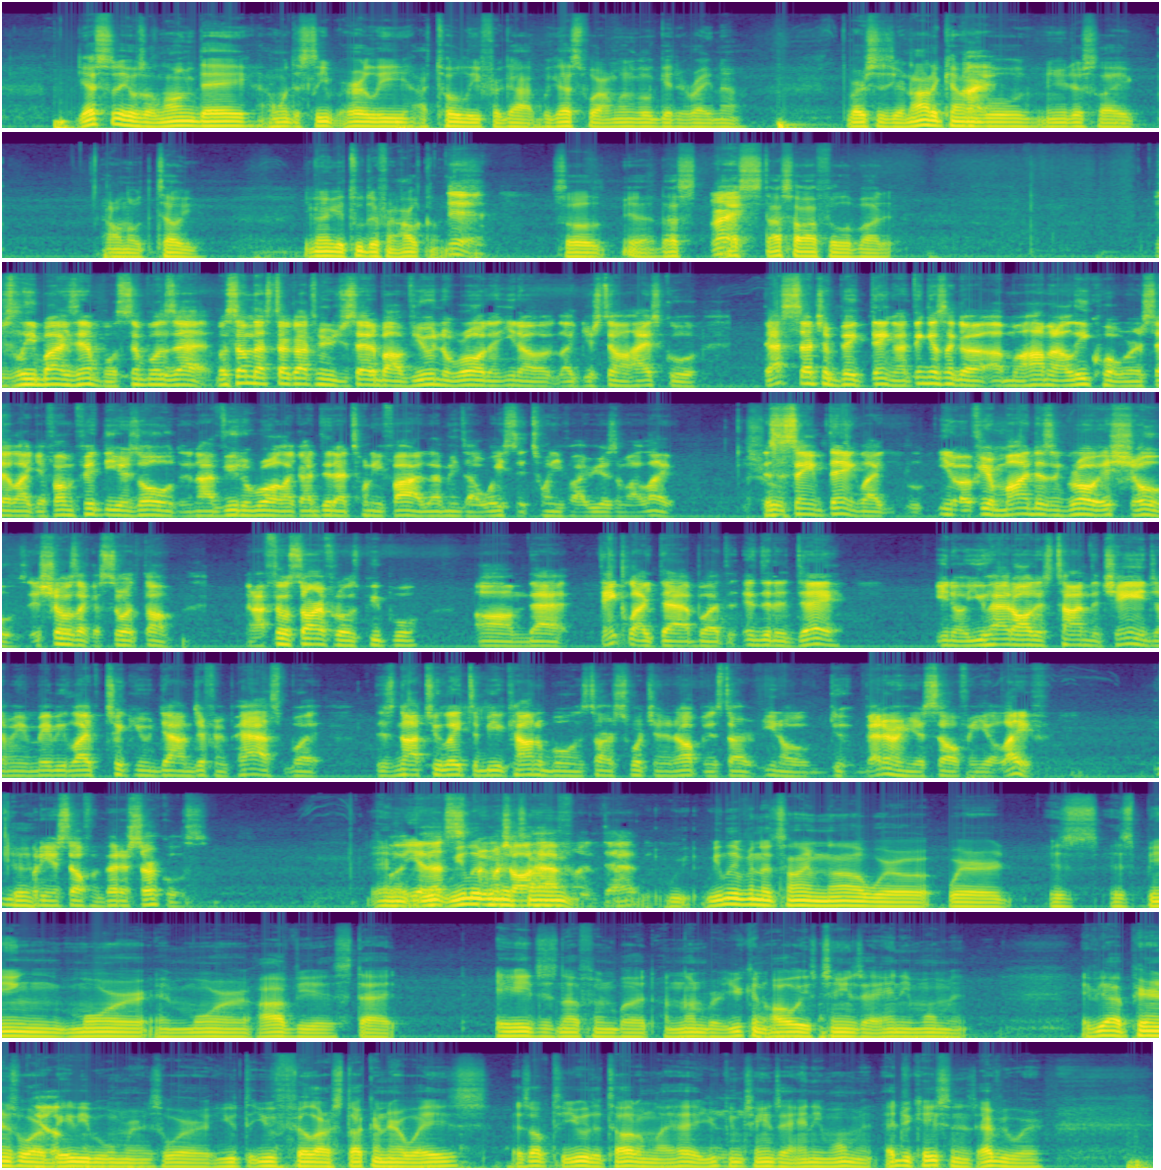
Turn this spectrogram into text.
yesterday was a long day. I went to sleep early. I totally forgot. But guess what? I'm gonna go get it right now. Versus you're not accountable right. and you're just like, I don't know what to tell you. You're gonna get two different outcomes. Yeah. So yeah, that's right. that's that's how I feel about it. Just lead by example. Simple as that. But something that stuck out to me, you said about viewing the world, and you know, like you're still in high school. That's such a big thing. I think it's like a, a Muhammad Ali quote where it said, like, if I'm 50 years old and I view the world like I did at 25, that means I wasted 25 years of my life. It's the same thing. Like you know, if your mind doesn't grow, it shows. It shows like a sore thumb. And I feel sorry for those people um, that think like that. But at the end of the day, you know, you had all this time to change. I mean, maybe life took you down different paths, but it's not too late to be accountable and start switching it up and start, you know, do, bettering yourself in your life, yeah. putting yourself in better circles. And but yeah, that's we, we live in a time, we, we live in a time now where where is is being more and more obvious that age is nothing but a number. You can always change at any moment. If you have parents who are yep. baby boomers, where you you feel are stuck in their ways, it's up to you to tell them like, hey, you can change at any moment. Education is everywhere.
